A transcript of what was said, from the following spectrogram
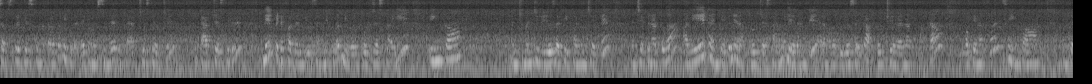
సబ్స్క్రైబ్ చేసుకున్న తర్వాత మీకు డైరెక్ట్ వస్తుంది. అది ట్యాప్ చేస్తే వచ్చి ట్యాప్ చేస్తే నేను పెట్టే ఫర్దర్ వీడియోస్ అన్నీ కూడా మీ వరకు వచ్చేస్తాయి. ఇంకా మంచి మంచి వీడియోస్ అయితే ఇక్కడి నుంచి అయితే నేను చెప్పినట్టుగా అదే టైంకి అయితే నేను అప్లోడ్ చేస్తాను. లేదంటే వీడియోస్ అయితే అప్లోడ్ చేయాలని అనమాట ఓకేనా ఫ్రెండ్స్ ఇంకా ఇంకా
